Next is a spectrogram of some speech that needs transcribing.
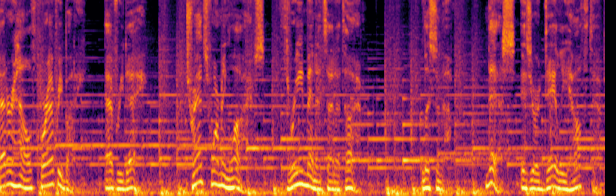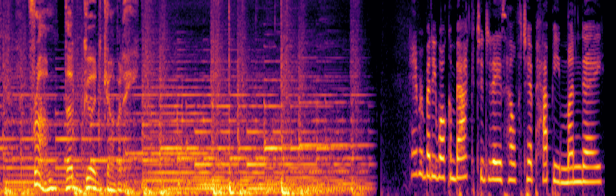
better health for everybody, every day. Transforming lives, three minutes at a time. Listen up. This is your daily health tip from The Guud Company. Hey, everybody, welcome back to today's health tip. Happy Monday.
